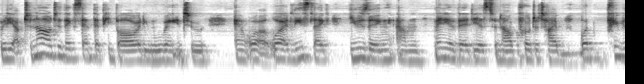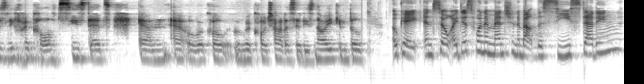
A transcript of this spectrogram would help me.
really up to now to the extent that people are already moving into or, or at least like using um, many of the ideas to now prototype what previously were called seasteads um, uh, or were called, were called charter cities. Now you can build Okay, and so I just want to mention about the seasteading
